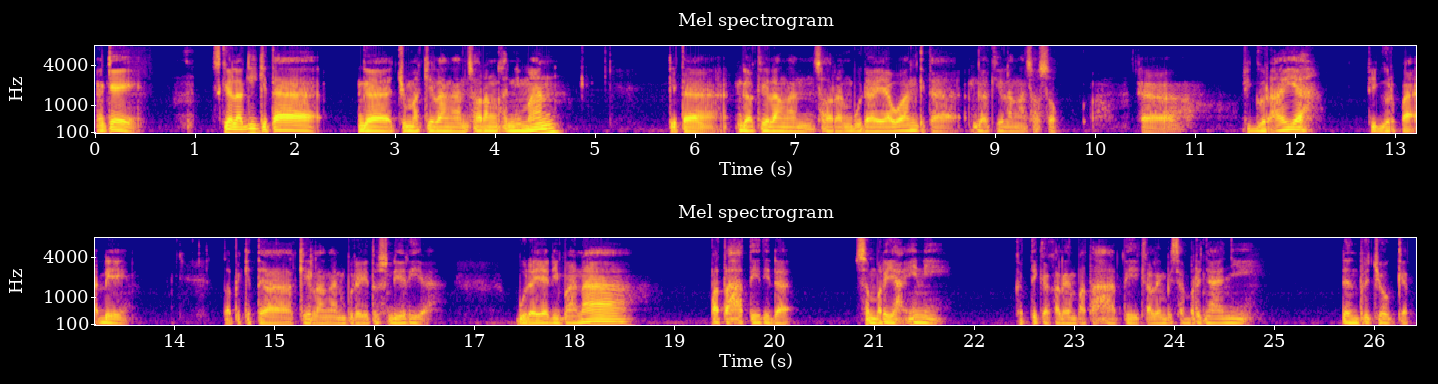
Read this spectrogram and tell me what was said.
oke okay. Sekali lagi kita nggak cuma kehilangan seorang seniman kita nggak kehilangan seorang budayawan kita nggak kehilangan sosok uh, figur ayah figur Pak D. Tapi kita kehilangan budaya itu sendiri ya. Budaya di mana patah hati tidak semeriah ini. Ketika kalian patah hati, kalian bisa bernyanyi dan berjoget.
